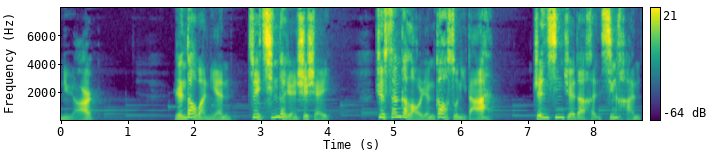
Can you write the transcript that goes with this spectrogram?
女儿。人到晚年，最亲的人是谁？”这三个老人告诉你答案，真心觉得很心寒。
